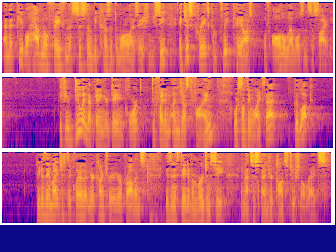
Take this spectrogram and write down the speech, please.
and that people have no faith in the system because of demoralization. You see, it just creates complete chaos with all the levels in society. If you do end up getting your day in court to fight an unjust fine or something like that, good luck. Because they might just declare that your country or your province is in a state of emergency and that suspends your constitutional rights.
